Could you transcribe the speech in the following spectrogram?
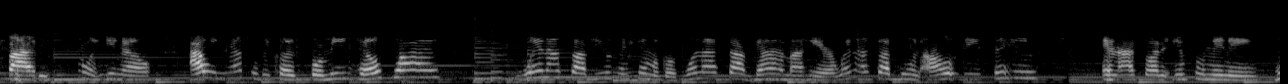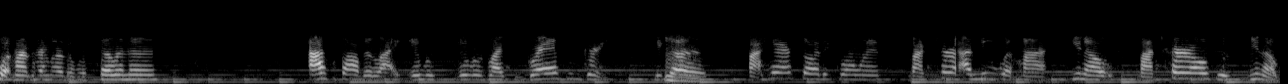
society's doing. You know, I went natural because for me, health wise, when I stopped using chemicals, when I stopped dyeing my hair, when I stopped doing all of these things, and I started implementing what my grandmother was telling us, I saw the light. It was it was like the grass is green because mm-hmm. my hair started growing. My curl, I knew what my, you know, my curls was, you know,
